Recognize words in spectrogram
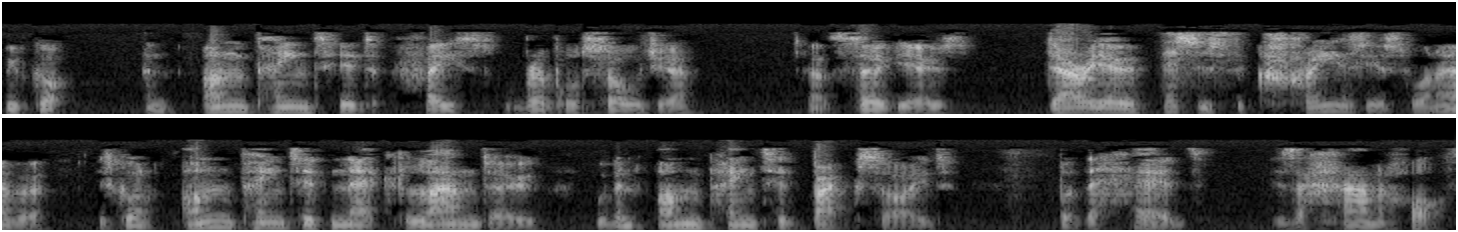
We've got an unpainted faced rebel soldier. That's Sergio's. Dario, this is the craziest one ever. He's got an unpainted neck Lando with an unpainted backside, but the head is a Han Hoth.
